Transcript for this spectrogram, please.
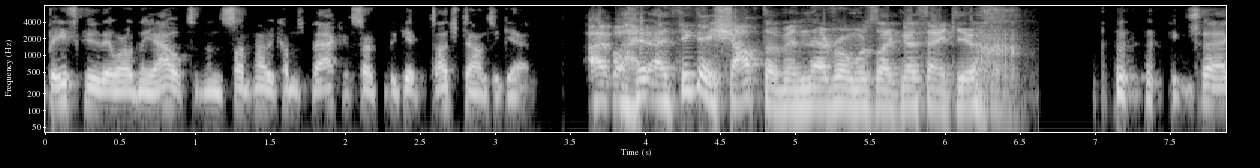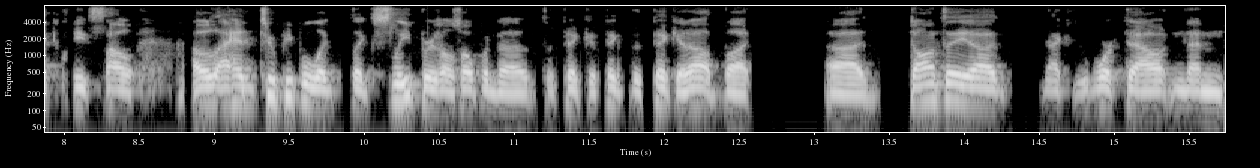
basically they were on the outs, and then somehow he comes back and starts to get touchdowns again. I, I think they shopped them, and everyone was like, "No, thank you." exactly. So I was I had two people like like sleepers. I was hoping to to pick it pick to pick it up, but uh, D'Onta uh, worked out, and then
